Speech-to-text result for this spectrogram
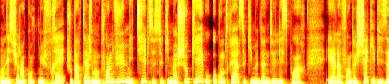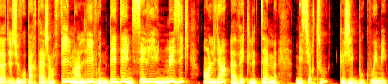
On est sur un contenu frais, je vous partage mon point de vue, mes tips, ce qui m'a choqué ou au contraire ce qui me donne de l'espoir. Et à la fin de chaque épisode, je vous partage un film, un livre, une BD, une série, une musique en lien avec le thème, mais surtout que j'ai beaucoup aimé.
